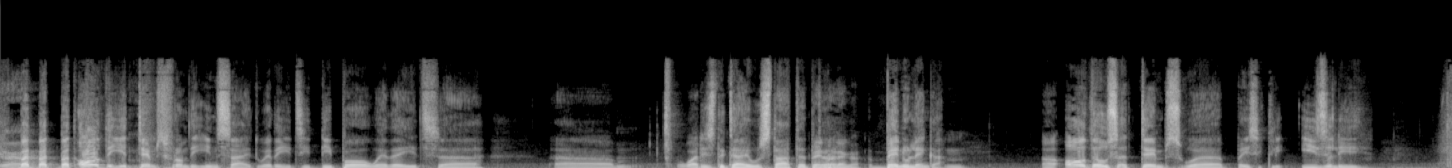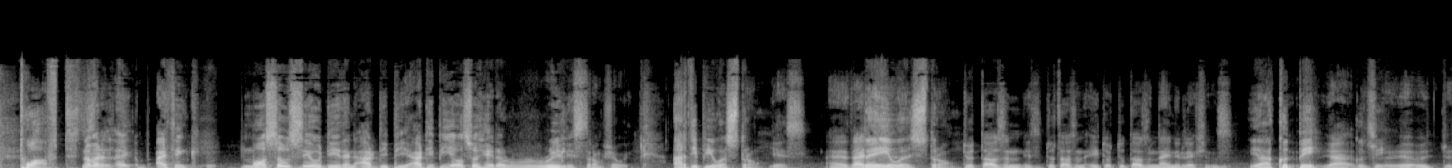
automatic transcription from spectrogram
Yeah. But but but all the attempts from the inside, whether it's Depot, whether it's uh, um, what is the guy who started Ben Ulenga. Uh, Ben Ulenga. Uh, all those attempts were basically easily dwarfed. No, but like I think more so COD than RDP. RDP also had a really strong showing. RDP was strong. Yes, uh, They uh, were strong. 2000 is it 2008 or 2009 elections. Yeah, could be. Yeah, Could be. uh,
